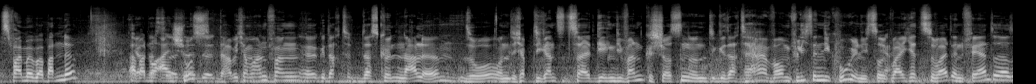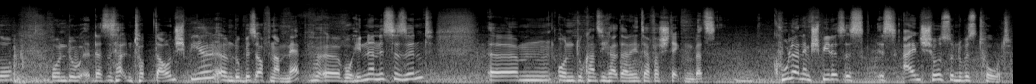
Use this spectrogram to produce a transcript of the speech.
Zweimal über Bande, aber Ja, nur das, ein äh, Schuss. Da, da habe ich am Anfang äh, gedacht, das könnten alle. So, und ich habe die ganze Zeit gegen die Wand geschossen und gedacht, ja, warum fliegt denn die Kugel nicht zurück? War ich jetzt zu weit entfernt oder so? Und du, das ist halt ein Top-Down-Spiel. Ähm, du bist auf einer Map, äh, wo Hindernisse sind. Ähm, und du kannst dich halt dahinter verstecken. Das Coole an dem Spiel ist, ist, ist ein Schuss und du bist tot.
